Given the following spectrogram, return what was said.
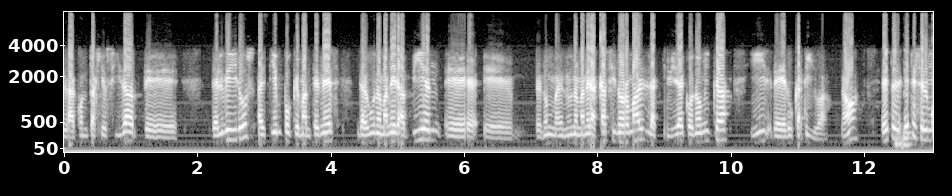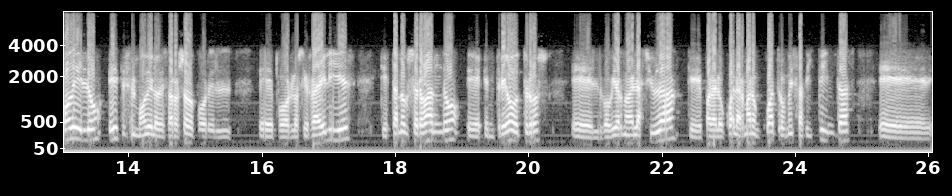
la contagiosidad de, del virus al tiempo que mantenés de alguna manera bien, en, una manera casi normal, la actividad económica y educativa, ¿no? Este, este es el modelo, este es el modelo desarrollado por el por los israelíes que están observando, entre otros, el gobierno de la ciudad, que para lo cual armaron cuatro mesas distintas, eh,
